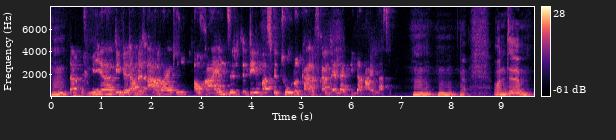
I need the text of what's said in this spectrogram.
mhm. damit wir, die wir damit arbeiten, auch rein sind in dem, was wir tun und keine Fremdenergien da reinlassen. Mhm, mhm, ja. Und ähm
